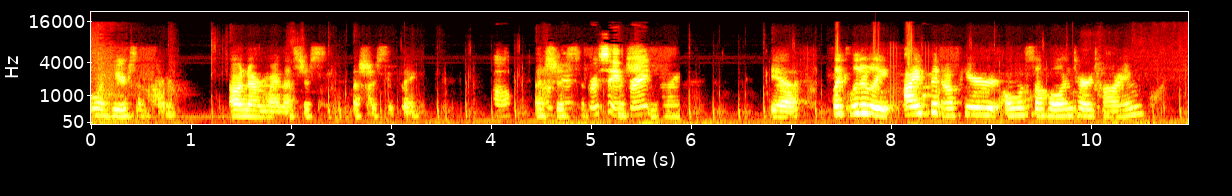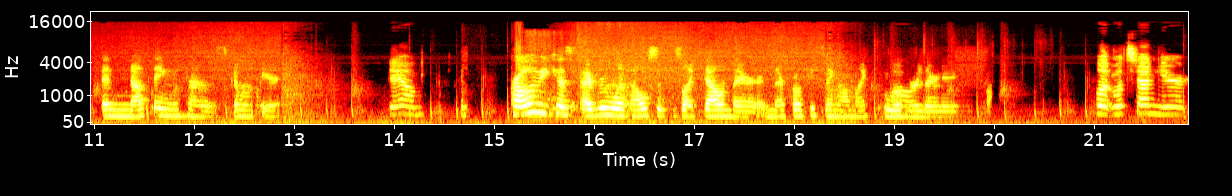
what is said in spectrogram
Oh, I hear something. Oh, never mind. That's just that's just the thing. Oh, That's okay. just. We're safe, right? Yeah. Like literally, I've been up here almost the whole entire time, and nothing has come up here. Damn. Probably because everyone else is like down there, and they're focusing on like whoever their name. What? What's down here?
